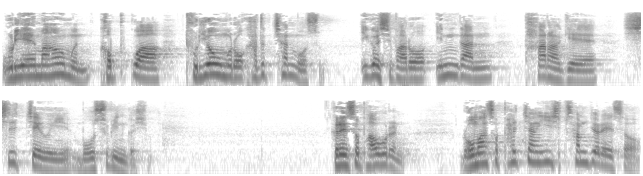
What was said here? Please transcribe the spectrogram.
우리의 마음은 겁과 두려움으로 가득 찬 모습. 이것이 바로 인간 타락의 실제의 모습인 것입니다. 그래서 바울은 로마서 8장 23절에서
